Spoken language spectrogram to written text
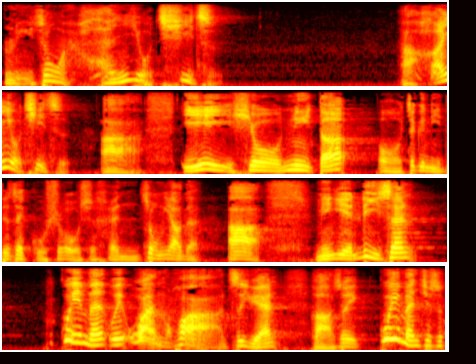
女众啊，很有气质。啊，很有气质啊！以修女德哦，这个女德在古时候是很重要的啊。名业立身，闺门为万化之源啊，所以闺门就是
